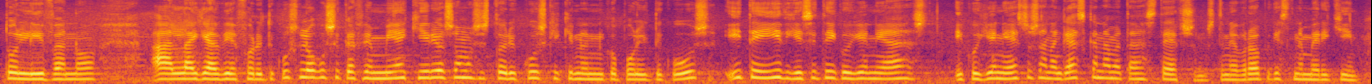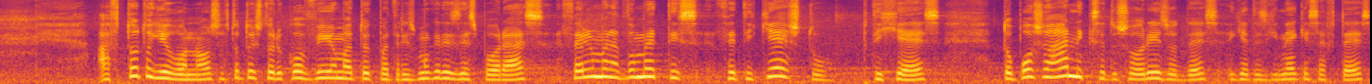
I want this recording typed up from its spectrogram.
το Λίβανο, αλλά για διαφορετικούς λόγους η καθεμία, κυρίως όμως ιστορικούς και κοινωνικοπολιτικούς, είτε οι ίδιες είτε οι οικογένειές τους αναγκάστηκαν να μεταναστεύσουν στην Ευρώπη και στην Αμερική. Αυτό το γεγονός, αυτό το ιστορικό βίωμα του εκπατρισμού και της διασποράς, θέλουμε να δούμε τις θετικές του πτυχές, το πόσο άνοιξε τους ορίζοντες για τις γυναίκες αυτές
